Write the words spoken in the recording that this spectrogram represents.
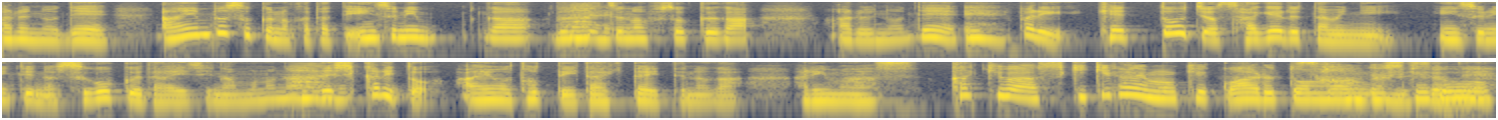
あるので、亜鉛不足の方ってインスリンが、分泌の不足があるので、はい、やっぱり血糖値を下げるためにインスリンっていうのはすごく大事なものなので、はい、しっかりと亜鉛を取っていただきたいっていうのがあります。牡蠣は好き嫌いも結構あると思うんですけど、ね、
